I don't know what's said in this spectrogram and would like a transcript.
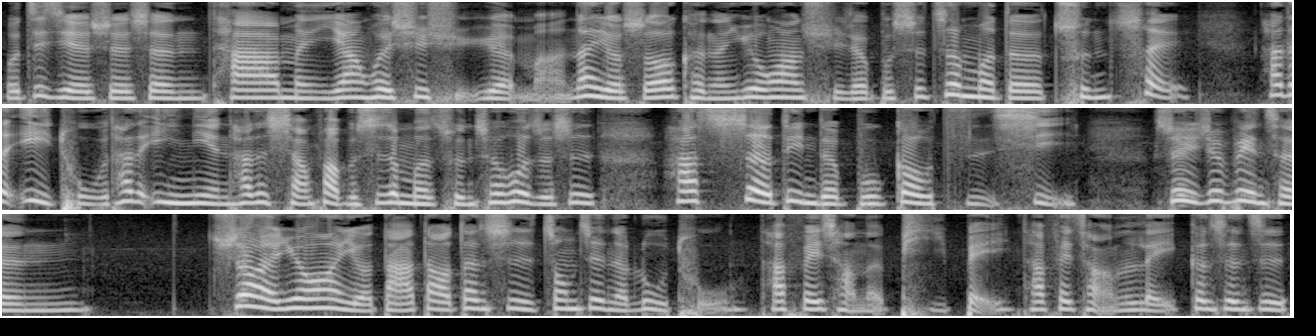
我自己的学生，他们一样会去许愿嘛？那有时候可能愿望许的不是这么的纯粹，他的意图、他的意念、他的想法不是这么纯粹，或者是他设定的不够仔细，所以就变成。虽然愿望有达到，但是中间的路途他非常的疲惫，他非常累，更甚至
